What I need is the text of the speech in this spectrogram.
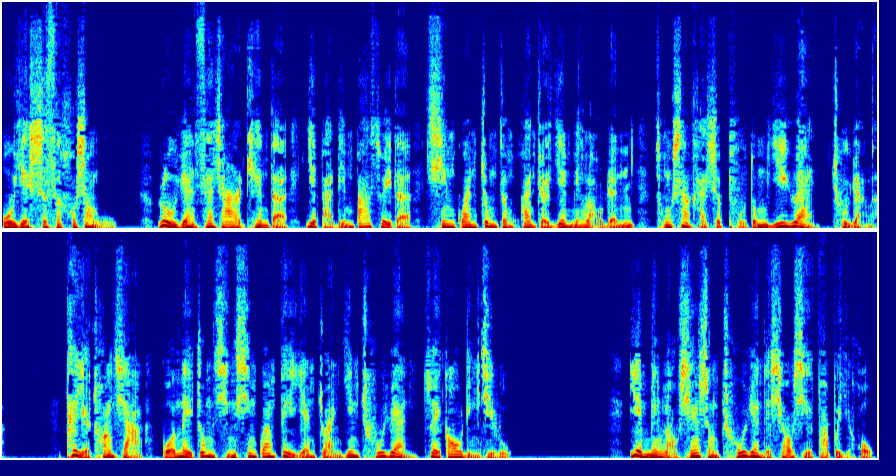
五月十四号上午，入院三十二天的一百零八岁的新冠重症患者叶明老人从上海市浦东医院出院了，他也创下国内重型新冠肺炎转阴出院最高龄纪录。叶明老先生出院的消息发布以后，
